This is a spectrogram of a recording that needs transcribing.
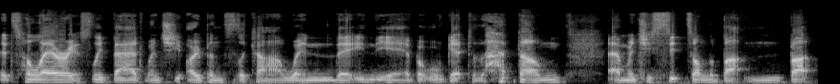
it's hilariously bad when she opens the car when they're in the air, but we'll get to that. Um, and when she sits on the button, but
